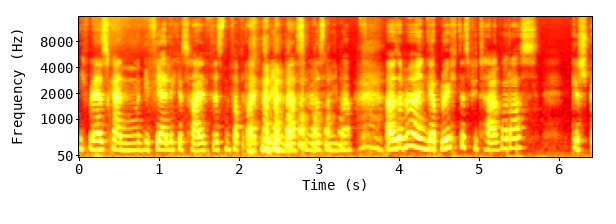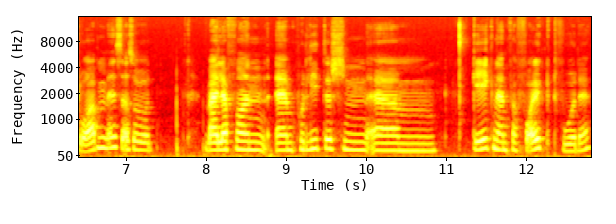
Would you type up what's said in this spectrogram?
Ich will jetzt kein gefährliches Halbwissen verbreiten, deswegen lassen wir das lieber. Aber es ist immer ein Gerücht, dass Pythagoras gestorben ist, also weil er von ähm, politischen ähm, Gegnern verfolgt wurde.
